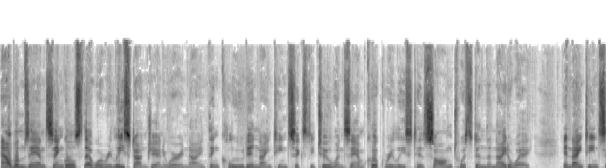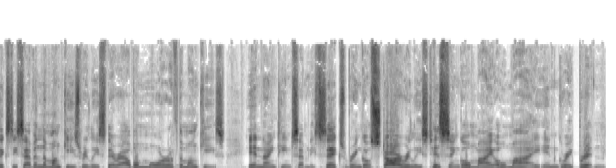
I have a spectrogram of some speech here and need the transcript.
Albums and singles that were released on January 9th include in 1962 when Sam Cooke released his song Twistin' the Night Away. In 1967, the Monkees released their album More of the Monkees. In 1976, Ringo Starr released his single My Oh My in Great Britain.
